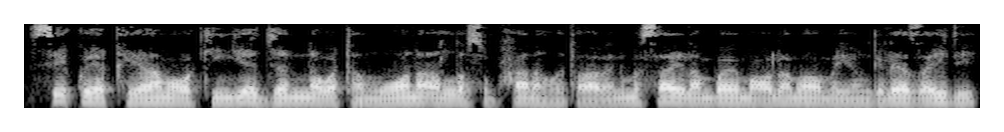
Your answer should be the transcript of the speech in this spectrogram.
siku ya kiyama wakiingia janna watamuona Allah subhanahu wa ta'ala. Ni masaila ambayo maulama wameiongelea zaidi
